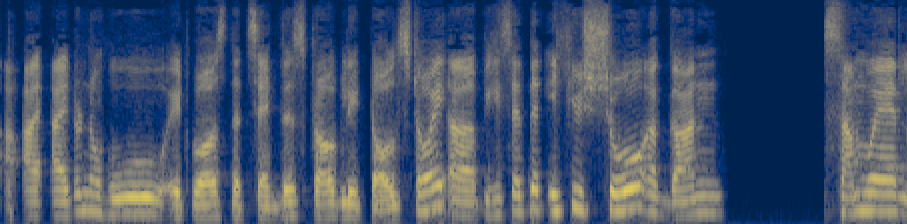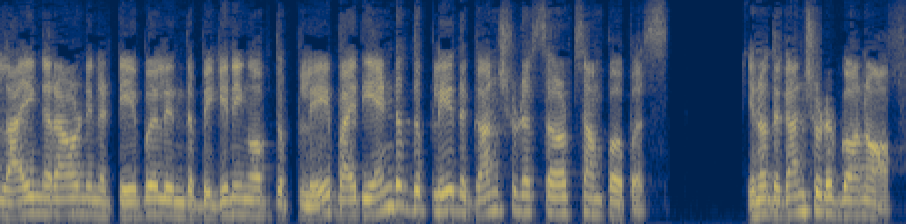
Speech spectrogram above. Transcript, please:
I, I don't know who it was that said this, probably Tolstoy. Uh, he said that if you show a gun somewhere lying around in a table in the beginning of the play, by the end of the play, the gun should have served some purpose. You know, the gun should have gone off.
